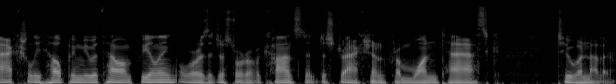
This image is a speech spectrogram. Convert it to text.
actually helping me with how I'm feeling, or is it just sort of a constant distraction from one task to another?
